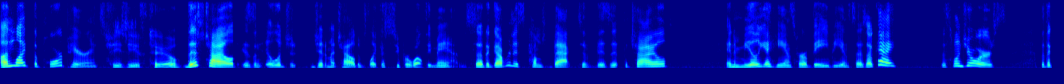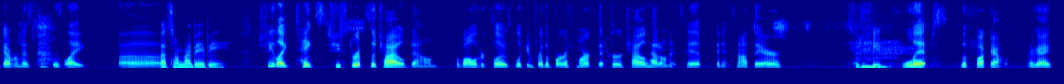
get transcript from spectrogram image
Unlike the poor parents she's used to, this child is an illegitimate child of like a super wealthy man. So the governess comes back to visit the child, and Amelia hands her a baby and says, Okay, this one's yours. But the governess is like, uh, That's not my baby. she like takes, she strips the child down of all of her clothes, looking for the birthmark that her child had on its hip, and it's not there. So she flips the fuck out. Okay.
